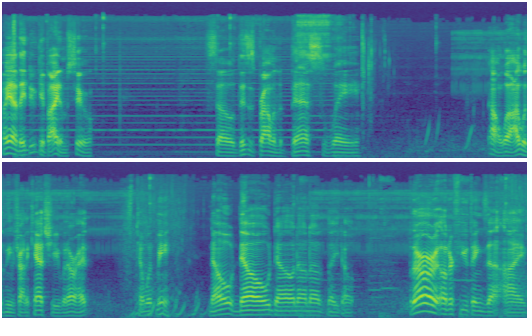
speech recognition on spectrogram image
Oh yeah, they do give items too. So this is probably the best way. Oh, well, I wasn't even trying to catch you, but alright. Come with me. No, no, no, no, no, no, you don't. But there are other few things that I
